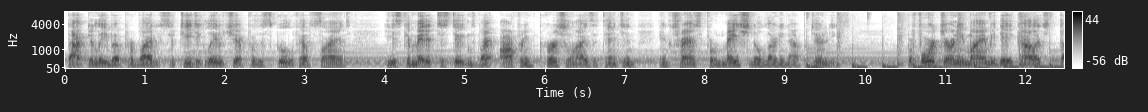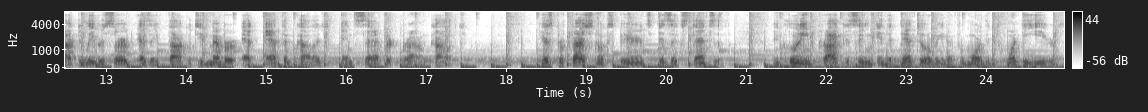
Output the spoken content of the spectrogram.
Dr. Leiba provided strategic leadership for the School of Health Science he is committed to students by offering personalized attention and transformational learning opportunities. Before joining Miami Dade College, Dr. Leiba served as a faculty member at Anthem College and Sanford Brown College. His professional experience is extensive, including practicing in the dental arena for more than 20 years.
